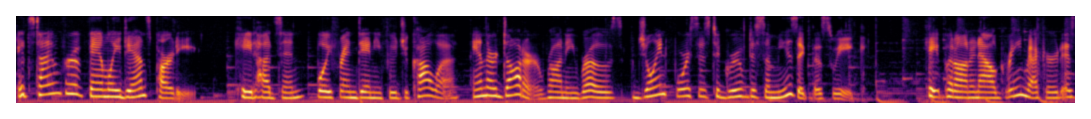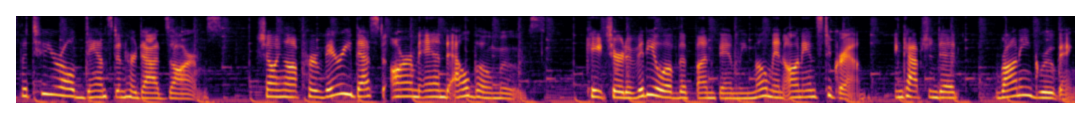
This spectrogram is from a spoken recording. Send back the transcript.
It's time for a family dance party. Kate Hudson, boyfriend Danny Fujikawa, and their daughter, Rani Rose, joined forces to groove to some music this week. Kate put on an Al Green record as the two year old danced in her dad's arms, showing off her very best arm and elbow moves. Kate shared a video of the fun family moment on Instagram and captioned it, Rani Grooving,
